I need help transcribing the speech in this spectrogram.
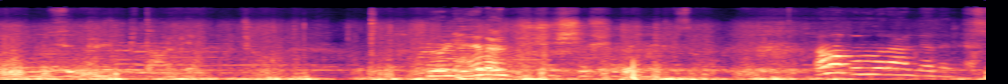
O bize büyük bir darbe yapacak. Böyle hemen düşüş yaşayabiliriz. Ama bunları hallederiz.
